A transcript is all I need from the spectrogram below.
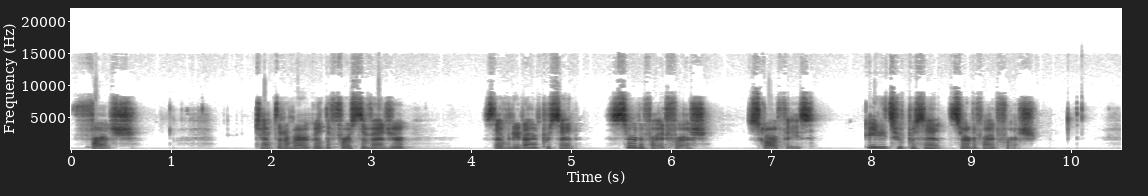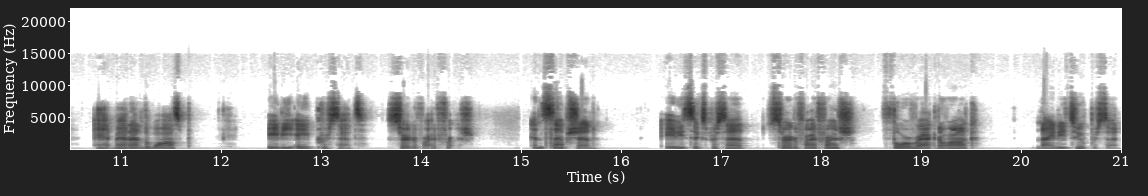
fresh. Captain America the First Avenger, 79% certified fresh. Scarface, 82% certified fresh. Ant Man and the Wasp, 88% certified fresh. Inception, 86% certified fresh. Thor Ragnarok, 92%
